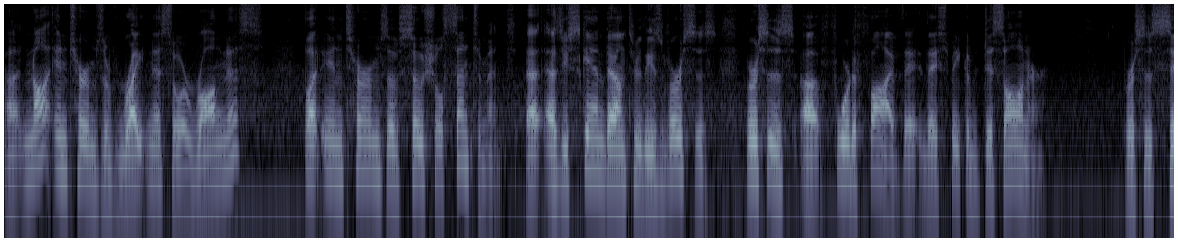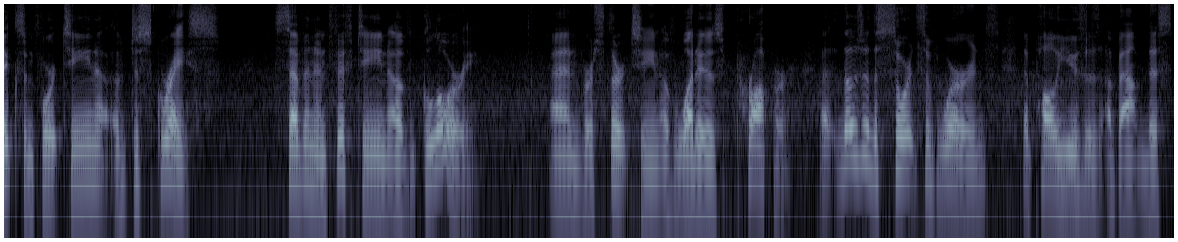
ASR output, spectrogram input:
uh, not in terms of rightness or wrongness, but in terms of social sentiment. As you scan down through these verses, verses uh, 4 to 5, they, they speak of dishonor. Verses 6 and 14 of disgrace. 7 and 15 of glory. And verse 13 of what is proper. Uh, those are the sorts of words that Paul uses about this,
